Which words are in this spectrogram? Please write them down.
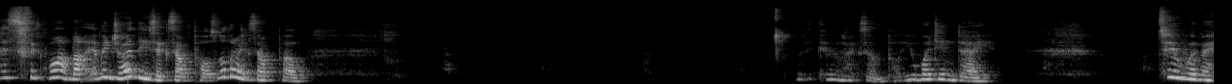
Let's think what I'm not. I'm enjoying these examples. Another example. Think another example. Your wedding day. Two women.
